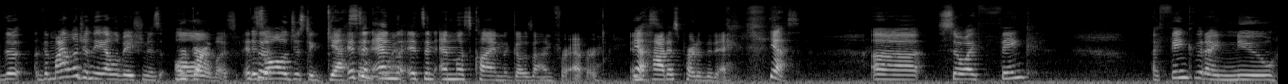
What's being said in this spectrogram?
the The mileage and the elevation is all Regardless, it's is a- all just a guess. It's an anyway. end, it's an endless climb that goes on forever in Yes. the hottest part of the day. Yes. Uh, so I think, I think that I knew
